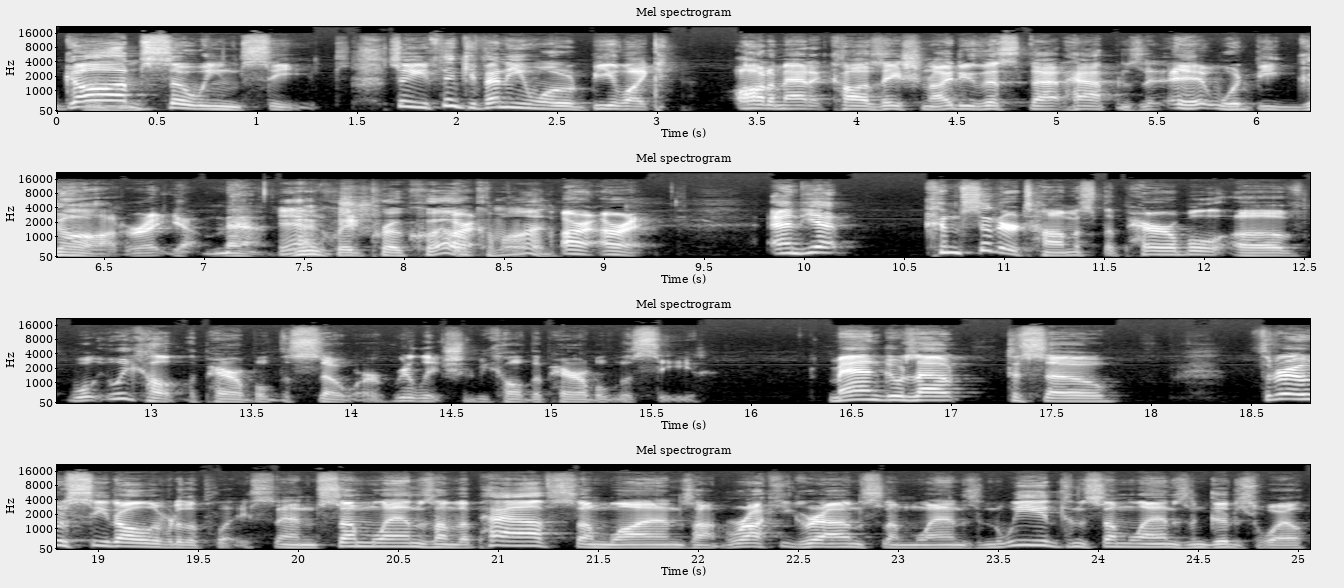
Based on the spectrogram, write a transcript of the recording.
God mm-hmm. sowing seeds. So you think if anyone would be like automatic causation, I do this, that happens, it would be God, right? Yeah, man. Yeah, Ooh. quid pro quo. Right. Come on. All right, all right. And yet, consider, Thomas, the parable of, well, we call it the parable of the sower. Really, it should be called the parable of the seed. Man goes out to sow, throws seed all over the place, and some lands on the path, some lands on rocky ground, some lands in weeds, and some lands in good soil.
